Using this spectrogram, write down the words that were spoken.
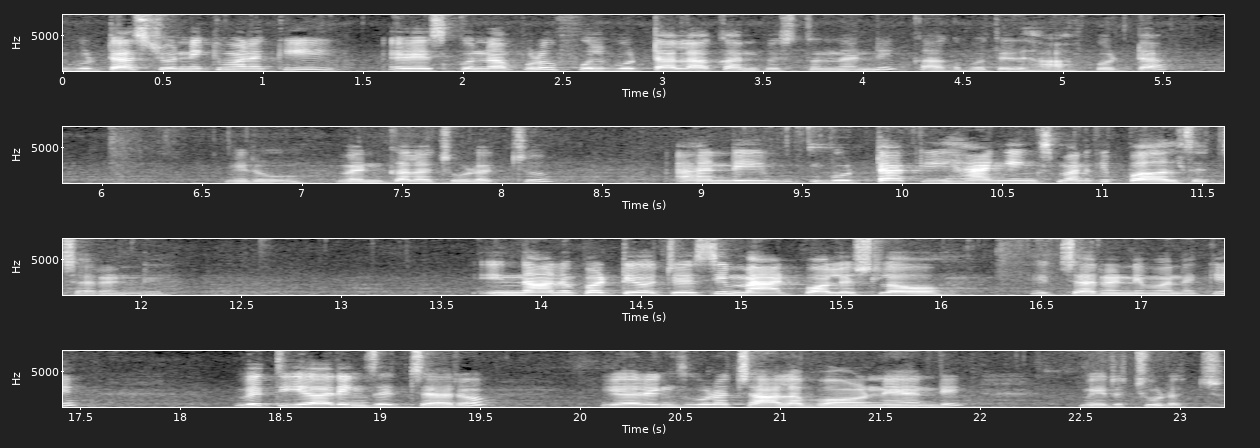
బుట్టాస్ చున్నీకి మనకి వేసుకున్నప్పుడు ఫుల్ బుట్టాలా కనిపిస్తుందండి. కాకపోతే ఇది హాఫ్ బుట్ట. మీరు వెనకాల చూడొచ్చు. అండ్ ఈ బుట్టాకి హ్యాంగింగ్స్ మనకి పర్ల్స్ ఇచ్చారండి. ఈ నానుపట్టి వచ్చేసి మ్యాట్ పాలిష్లో ఇచ్చారండి మనకి. విత్ ఇయర్ రింగ్స్ ఇచ్చారు. ఇయర్ రింగ్స్ కూడా చాలా బాగున్నాయండి. మీరు చూడొచ్చు.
